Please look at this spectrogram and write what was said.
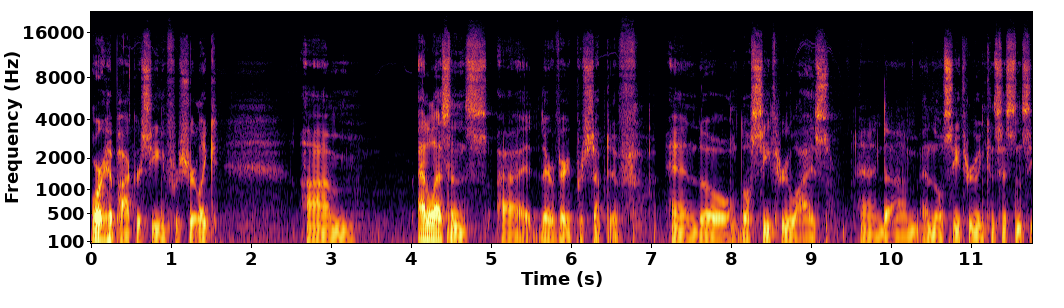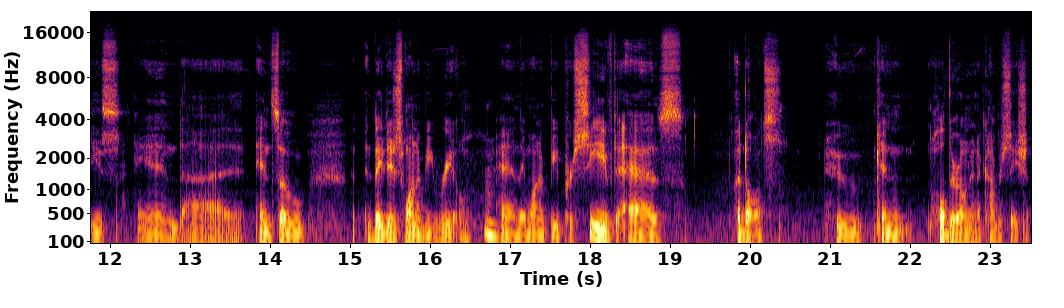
or hypocrisy for sure. Like, um, adolescents, uh, they're very perceptive, and they'll they'll see through lies, and um, and they'll see through inconsistencies, and uh, and so they just want to be real, and they want to be perceived as adults who can hold their own in a conversation.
